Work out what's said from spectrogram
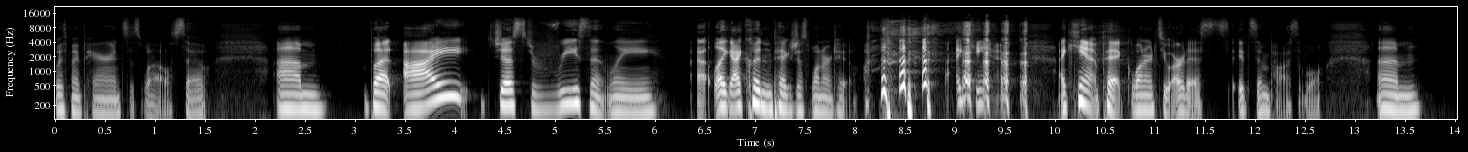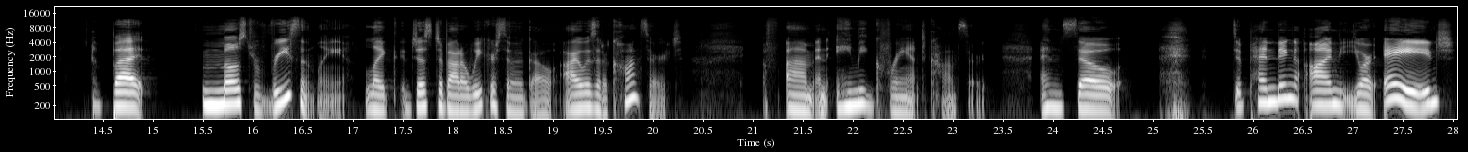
with my parents as well. So, um but I just recently uh, like I couldn't pick just one or two. I can't. I can't pick one or two artists. It's impossible. Um but most recently, like just about a week or so ago, I was at a concert um, an Amy Grant concert. And so, depending on your age,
